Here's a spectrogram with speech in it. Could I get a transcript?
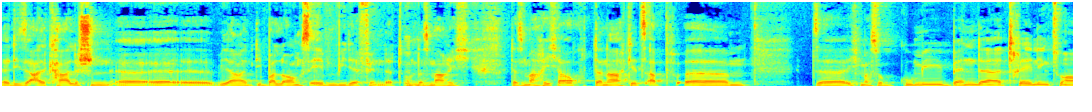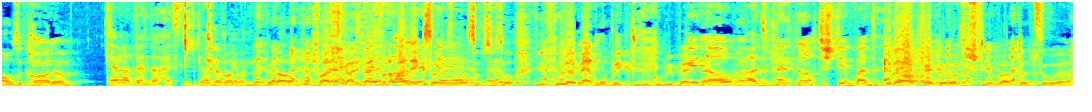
äh, diese alkalischen, äh, äh ja, die Balance eben wiederfindet. Und mhm. das mache ich, das mache ich auch. Danach geht's ab. Ähm, ich mache so Gummibänder-Training zu Hause gerade. Mhm. Terrabänder heißen die, glaube ich. Terrabänder, genau. Ich weiß gar nicht, ich weiß von Alex oder sowas. So, wie früher im Aerobic, diese Gummibänder. Genau, ja. also fällt nur noch das Stirnband. Genau, fällt nur noch das Stirnband dazu, ja.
